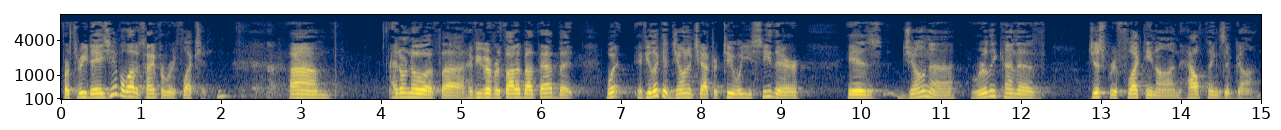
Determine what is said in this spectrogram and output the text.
for three days, you have a lot of time for reflection. Um, I don't know if, uh, if you've ever thought about that, but what, if you look at Jonah chapter two, what you see there is Jonah really kind of just reflecting on how things have gone.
